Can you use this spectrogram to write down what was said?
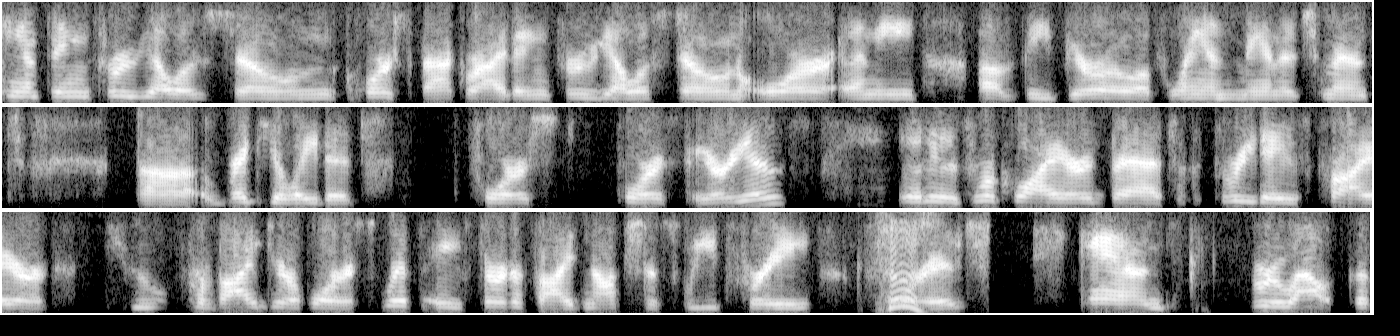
camping through Yellowstone, horseback riding through Yellowstone, or any of the Bureau of Land Management uh, regulated forest forest areas. It is required that three days prior you provide your horse with a certified noxious weed free forage, and throughout the,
